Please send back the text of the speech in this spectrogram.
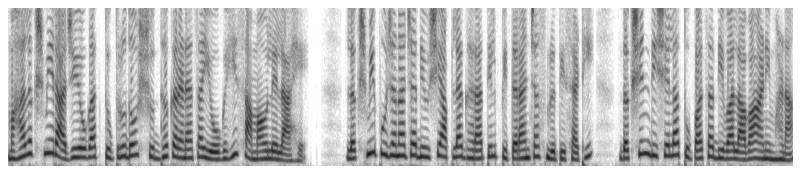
महालक्ष्मी राजयोगात पितृदोष शुद्ध करण्याचा योगही सामावलेला आहे. लक्ष्मीपूजनाच्या दिवशी आपल्या घरातील पितरांच्या स्मृतीसाठी दक्षिण दिशेला तुपाचा दिवा लावा आणि म्हणा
